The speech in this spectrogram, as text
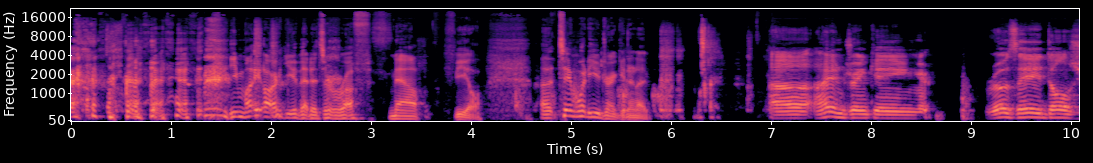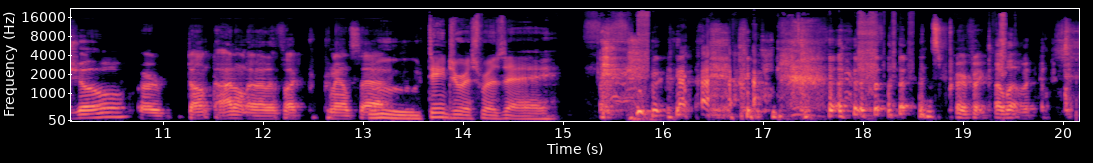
you might argue that it's a rough mouth feel. Uh, Tim, what are you drinking tonight? Uh, I am drinking Rosé d'Anjou, or don't, I don't know how to fuck pronounce that. Ooh, dangerous rosé. That's perfect. I love it.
